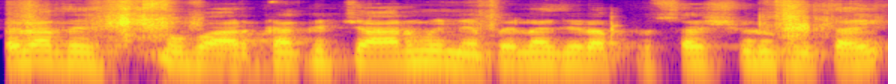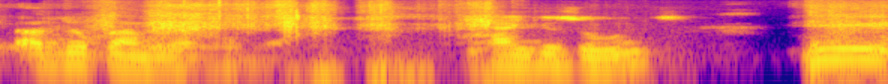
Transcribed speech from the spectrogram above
ਪਹਿਲਾਂ ਤੇ ਮੁਬਾਰਕਾਂ ਕਿ 4 ਮਹੀਨੇ ਪਹਿਲਾਂ ਜਿਹੜਾ ਪ੍ਰੋਸੈਸ ਸ਼ੁਰੂ ਕੀਤਾ ਸੀ ਅੱਜ ਉਹ ਕਾਮਯਾਬ ਹੋ ਗਿਆ। ਥੈਂਕ ਯੂ ਸੋ ਮਚ ਜੀ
